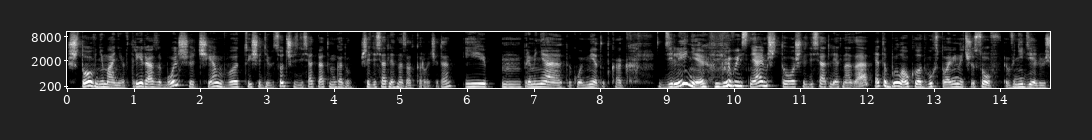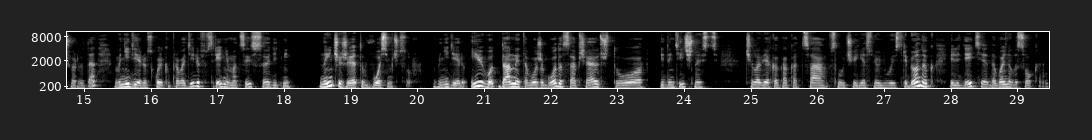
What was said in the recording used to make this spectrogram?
что, внимание, в три раза больше, чем в 1965 году. 60 лет назад, короче, да? И м, применяя такой метод, как деление, мы выясняем, что 60 лет назад это было около двух с половиной часов в неделю еще раз, да? В неделю сколько проводили в среднем отцы с детьми. Нынче же это 8 часов в неделю. И вот данные того же года сообщают, что идентичность человека как отца в случае, если у него есть ребенок или дети, довольно высокая.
